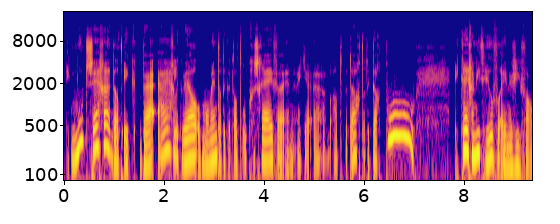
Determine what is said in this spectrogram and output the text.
Ik moet zeggen dat ik bij eigenlijk wel op het moment dat ik het had opgeschreven en weet je, uh, had bedacht, dat ik dacht, poeh, ik kreeg er niet heel veel energie van.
